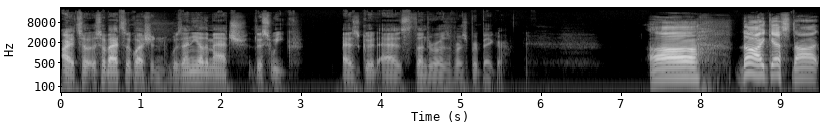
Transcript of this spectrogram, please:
all right? So so back to the question: Was any other match this week as good as Thunder Rosa versus Britt Baker? Uh, no, I guess not.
